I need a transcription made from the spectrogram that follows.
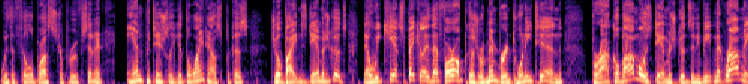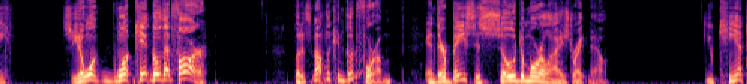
with a filibuster proof Senate and potentially get the White House because Joe Biden's damaged goods. Now, we can't speculate that far off because remember, in 2010, Barack Obama was damaged goods and he beat Mitt Romney. So you don't want, want can't go that far. But it's not looking good for them. And their base is so demoralized right now. You can't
